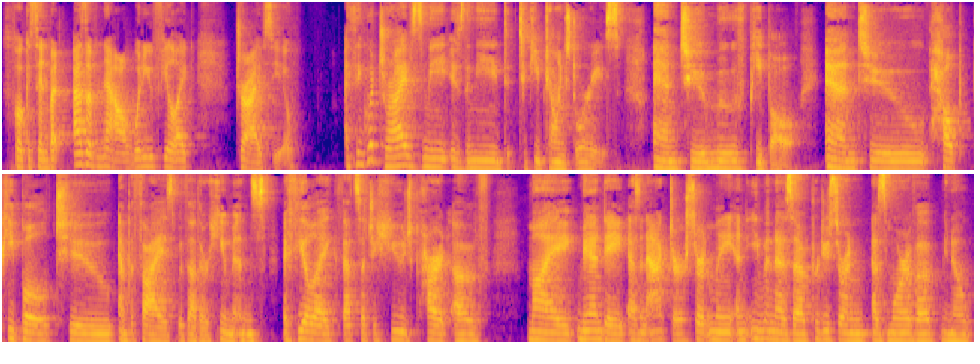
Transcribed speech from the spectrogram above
focus in. But as of now, what do you feel like drives you? I think what drives me is the need to keep telling stories and to move people and to help people to empathize with other humans. I feel like that's such a huge part of my mandate as an actor, certainly, and even as a producer and as more of a, you know,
